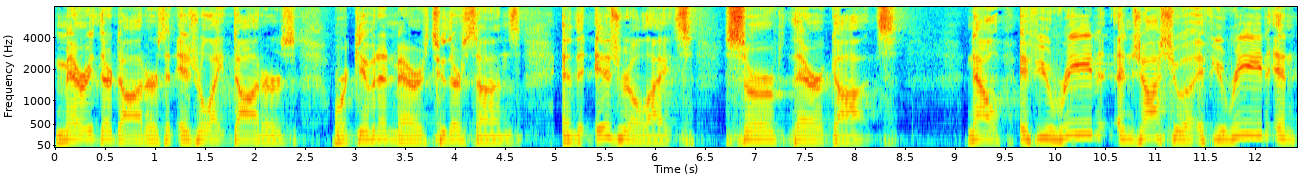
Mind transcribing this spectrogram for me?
married their daughters, and Israelite daughters were given in marriage to their sons, and the Israelites served their gods. Now, if you read in Joshua, if you read in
